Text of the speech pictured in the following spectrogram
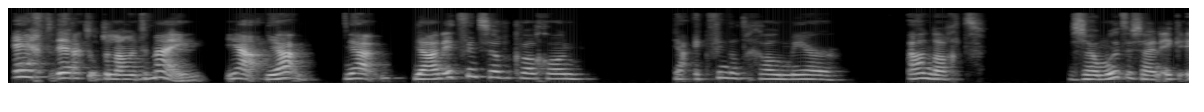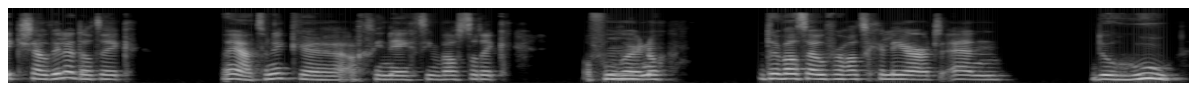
echt werkt op de lange termijn. Ja. Ja, ja. ja, en ik vind zelf ook wel gewoon, ja, ik vind dat gewoon meer aandacht zou moeten zijn. Ik, ik zou willen dat ik nou ja, toen ik uh, 18, 19 was, dat ik, of vroeger mm. nog, er wat over had geleerd en de hoe.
